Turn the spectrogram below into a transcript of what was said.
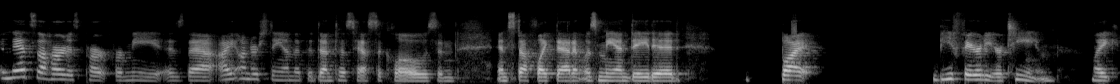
And that's the hardest part for me is that I understand that the dentist has to close and and stuff like that. It was mandated, but be fair to your team. Like,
